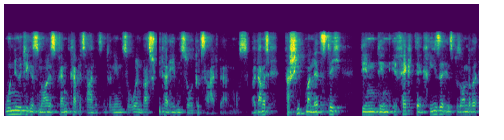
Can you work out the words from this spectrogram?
unnötiges neues Fremdkapital ins Unternehmen zu holen, was später eben zurückgezahlt werden muss. Weil damit verschiebt man letztlich den, den Effekt der Krise, insbesondere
